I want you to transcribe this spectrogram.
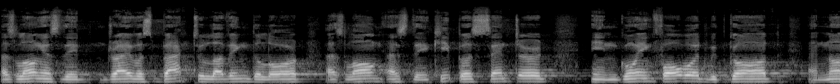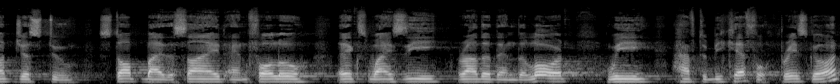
as long as they drive us back to loving the Lord, as long as they keep us centered in going forward with God and not just to stop by the side and follow XYZ rather than the Lord, we have to be careful. Praise God.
